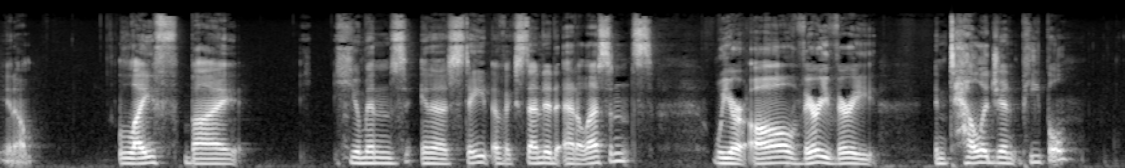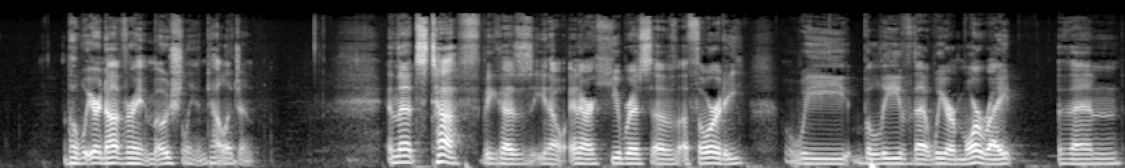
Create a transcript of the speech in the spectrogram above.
you know life by humans in a state of extended adolescence. We are all very, very intelligent people, but we are not very emotionally intelligent. And that's tough because, you know, in our hubris of authority, we believe that we are more right than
